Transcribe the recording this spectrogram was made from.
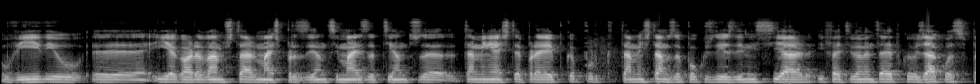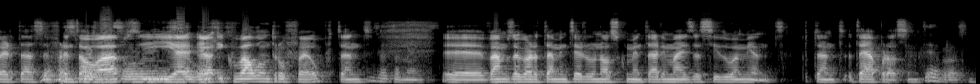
o vídeo uh, e agora vamos estar mais presentes e mais atentos a, também a esta pré-época, porque também estamos a poucos dias de iniciar efetivamente a época já com a supertaça frente ao Aves e, é, é, e que vale um troféu, portanto uh, vamos agora também ter o nosso comentário mais assiduamente. Portanto, até à próxima. Até à próxima.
